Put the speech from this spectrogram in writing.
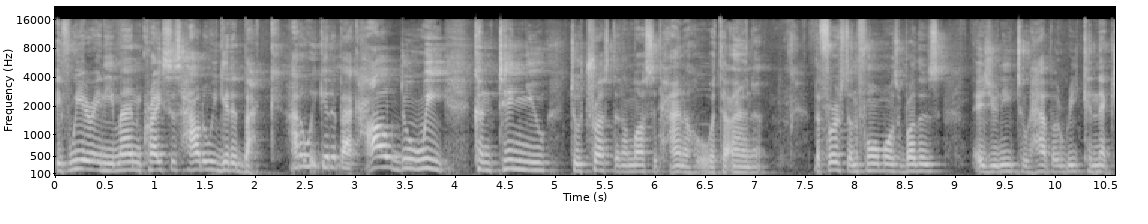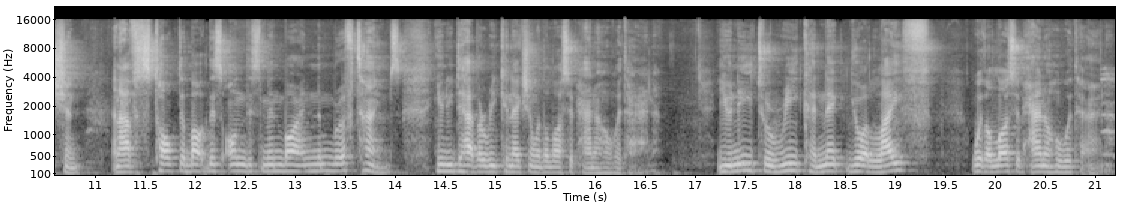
If we are in Iman crisis, how do we get it back? How do we get it back? How do we continue to trust in Allah subhanahu wa ta'ala? The first and foremost, brothers, is you need to have a reconnection and I've talked about this on this minbar a number of times. You need to have a reconnection with Allah subhanahu wa ta'ala. You need to reconnect your life with Allah subhanahu wa ta'ala.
